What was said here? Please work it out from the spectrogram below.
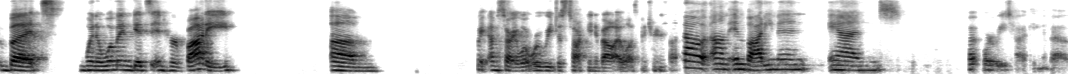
but when a woman gets in her body, um, wait, I'm sorry, what were we just talking about? I lost my train of thought. About um, embodiment and what were we talking about?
